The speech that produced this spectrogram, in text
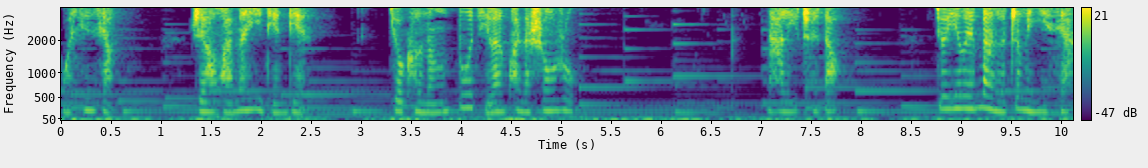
我心想，只要还慢一点点，就可能多几万块的收入。哪里知道，就因为慢了这么一下，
